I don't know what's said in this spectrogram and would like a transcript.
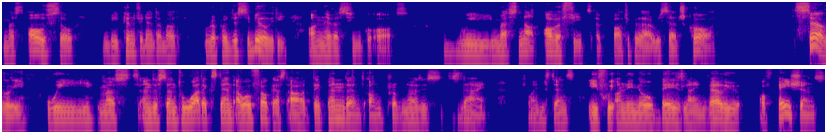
must also be confident about reproducibility on never seen cohorts. We must not overfit a particular research cohort. Thirdly, we must understand to what extent our forecasts are dependent on prognosis design. For instance, if we only know baseline value of patients,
